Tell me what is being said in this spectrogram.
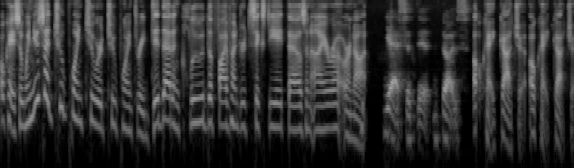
Okay, so when you said 2.2 or 2.3, did that include the 568,000 IRA or not? Yes, it did. It does. Okay, gotcha. Okay, gotcha.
